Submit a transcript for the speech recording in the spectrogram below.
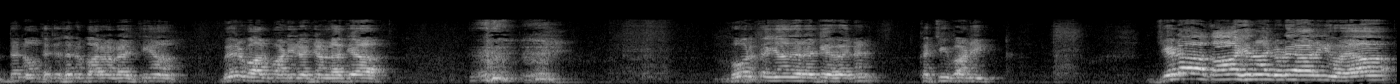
ਦੇ ਨਾਂ ਤੇ ਕਿਸੇ ਨੇ 12 ਰਚਤੀਆਂ, ਮਿਹਰਬਾਨ ਬਾਣੀ ਰਚਣ ਲੱਗਿਆ ਹੋਰ ਕਈਆਂ ਦੇ ਰਚੇ ਹੋਏ ਨੇ, ਕੱਚੀ ਬਾਣੀ। ਜਿਹੜਾ ਆਕਾਸ਼ ਨਾਲ ਜੁੜਿਆ ਨਹੀਂ ਹੋਇਆ,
